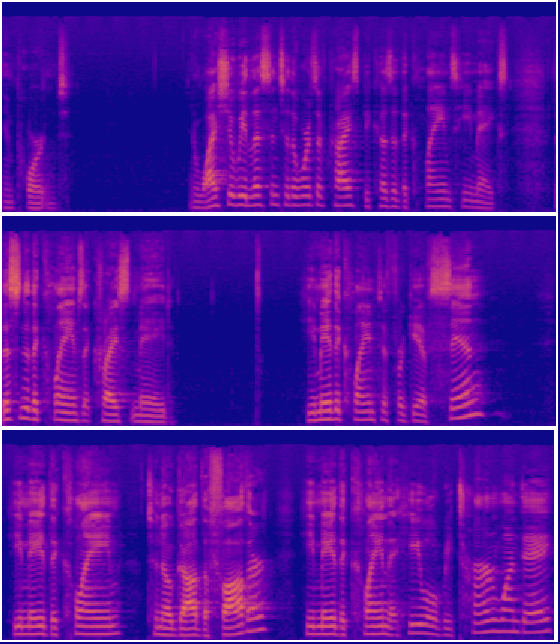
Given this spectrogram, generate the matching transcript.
important. And why should we listen to the words of Christ? Because of the claims he makes. Listen to the claims that Christ made. He made the claim to forgive sin. He made the claim to know God the Father. He made the claim that he will return one day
